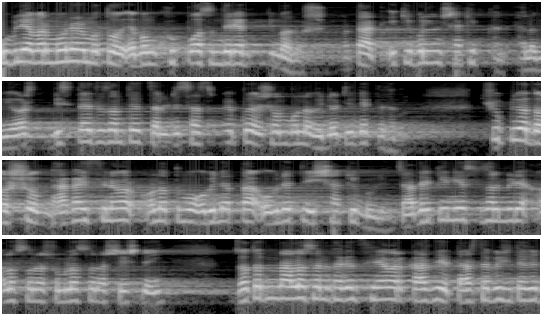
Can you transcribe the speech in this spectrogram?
বুবলি আমার মনের মতো এবং খুব পছন্দের একটি মানুষ। অর্থাৎ একে বললেন শাকিব খান? হ্যালো ভিউয়ার্স বিস্তারিত জানতে চ্যানেলটি সাবস্ক্রাইব করে সম্পূর্ণ ভিডিওটি দেখতে থাকুন। সুপ্রিয় দর্শক ঢাকায় সিনেমার অন্যতম অভিনেতা, অভিনেত্রী শাকিব বুবলি যাদেরকে নিয়ে সোশ্যাল মিডিয়া আলোচনা, সমালোচনা শেষ নেই। যতটা আলোচনা থাকেন, সিনেমার কাজ নিয়ে তার চেয়ে বেশি থাকেন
